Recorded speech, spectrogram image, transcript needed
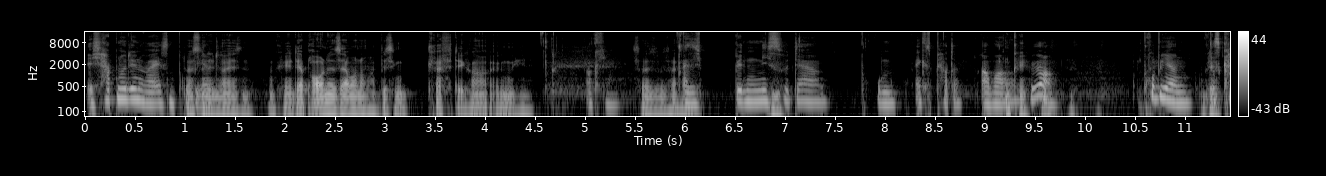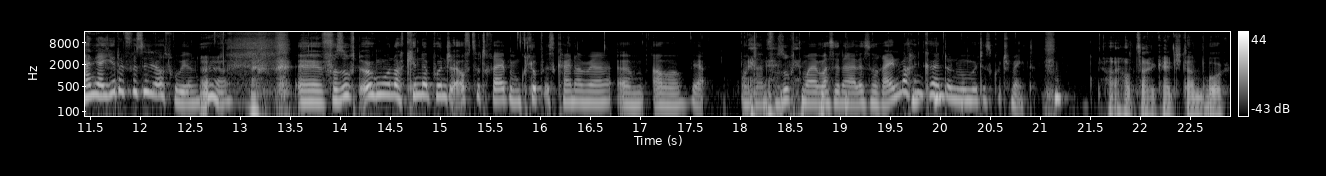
Ich habe nur den weißen Du hast ja den probiert. weißen. Okay, der braune ist ja aber noch mal ein bisschen kräftiger irgendwie. Okay. Soll so sein. Also ich bin nicht so der Rum-Experte. Aber Okay. ja, probieren. Das kann ja jeder für sich ausprobieren. ja, ja. Äh, versucht irgendwo noch Kinderpunsch aufzutreiben. Im Club ist keiner mehr. Ähm, aber ja. Und dann versucht mal, was ihr da alles so reinmachen könnt und womit es gut schmeckt. Hauptsache kein Sternburg.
